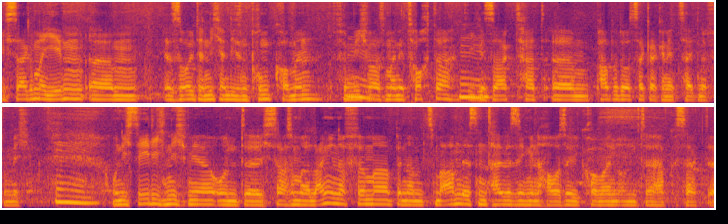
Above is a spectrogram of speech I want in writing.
Ich sage mal jedem, ähm, er sollte nicht an diesen Punkt kommen. Für mich war es meine Tochter, die gesagt hat, ähm, Papa, du hast ja gar keine Zeit mehr für mich. Und ich sehe dich nicht mehr und äh, ich saß immer lange in der Firma, bin dann zum Abendessen teilweise nicht mehr nach Hause gekommen und äh, habe gesagt, ähm,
